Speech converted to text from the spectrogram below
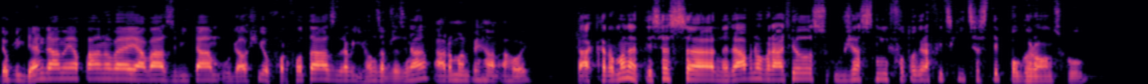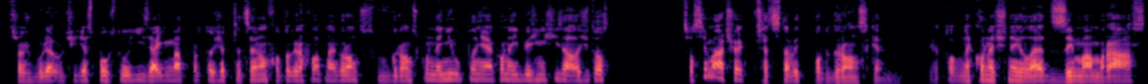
Dobrý den, dámy a pánové, já vás vítám u dalšího Forfota. Zdraví Honza Březina. A Roman Pěchán, ahoj. Tak Romane, ty ses nedávno vrátil z úžasné fotografické cesty po Grónsku, což bude určitě spoustu lidí zajímat, protože přece jenom fotografovat na Gróns, v Grónsku není úplně jako nejběžnější záležitost. Co si má člověk představit pod Grónskem? Je to nekonečný let, zima, mráz,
